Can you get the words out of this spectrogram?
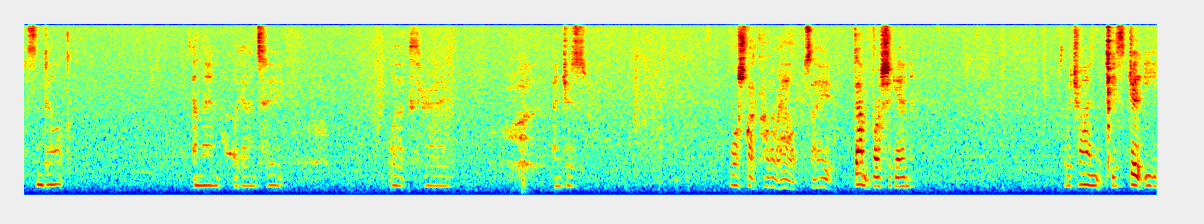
Nice and dark. And then we're going to work through and just wash that colour out. So damp brush again. So we're trying, it's just, you,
